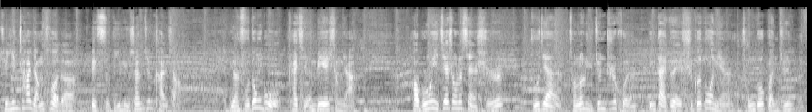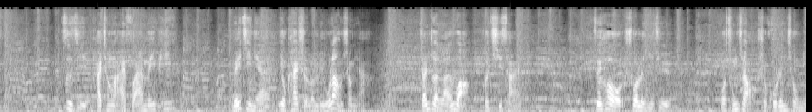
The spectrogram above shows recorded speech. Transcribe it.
却阴差阳错地被死敌绿衫军看上，远赴东部开启 NBA 生涯。好不容易接受了现实，逐渐成了绿军之魂，并带队时隔多年重夺冠军。自己还成了 FMVP，没几年又开始了流浪生涯，辗转篮网和奇才，最后说了一句：“我从小是湖人球迷，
